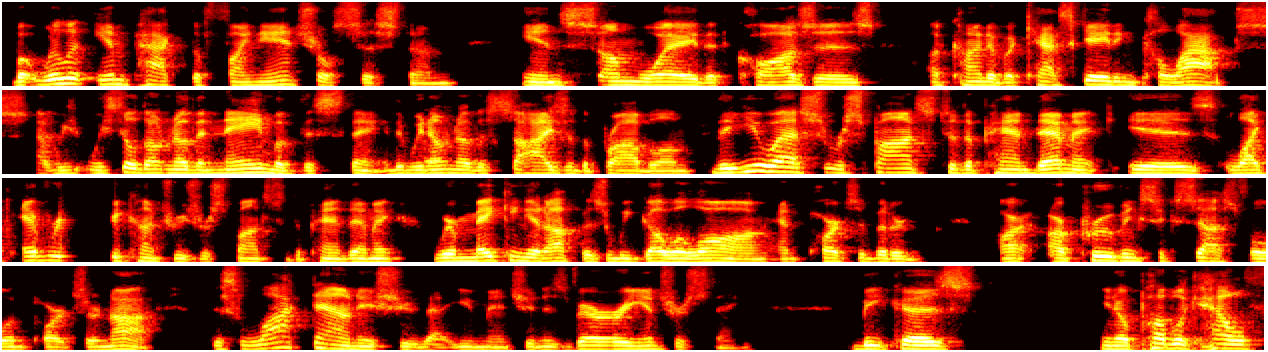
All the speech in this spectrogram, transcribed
but will it impact the financial system in some way that causes a kind of a cascading collapse. Uh, we, we still don't know the name of this thing, we don't know the size of the problem. The US response to the pandemic is like every country's response to the pandemic. We're making it up as we go along, and parts of it are, are, are proving successful and parts are not. This lockdown issue that you mentioned is very interesting because you know public health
